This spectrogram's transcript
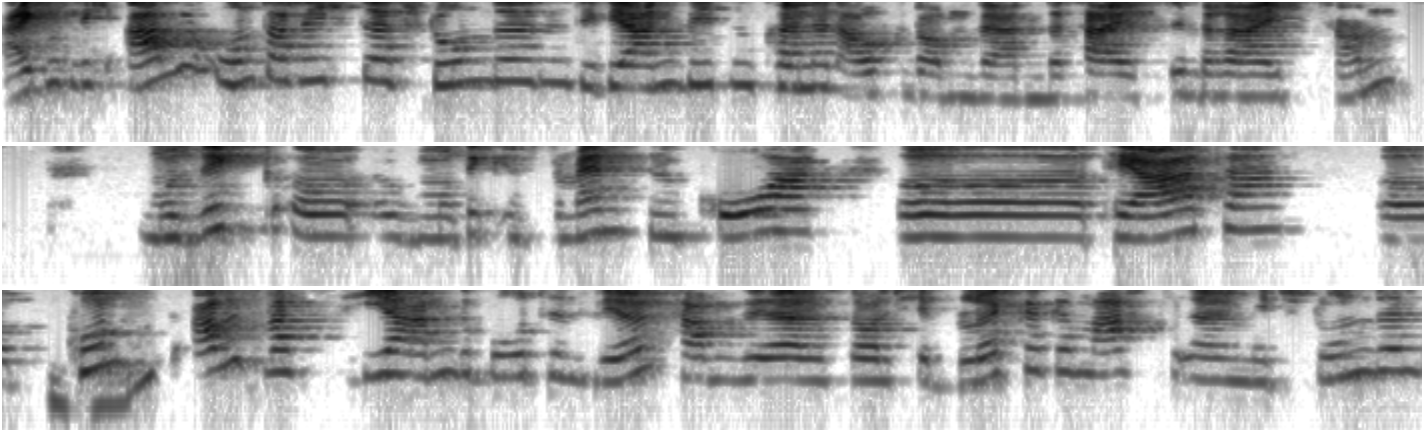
Eigentlich alle Unterrichte, Stunden, die wir anbieten, können aufgenommen werden. Das heißt im Bereich Tanz, Musik, äh, Musikinstrumenten, Chor, äh, Theater. Kunst, alles, was hier angeboten wird, haben wir solche Blöcke gemacht äh, mit Stunden,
